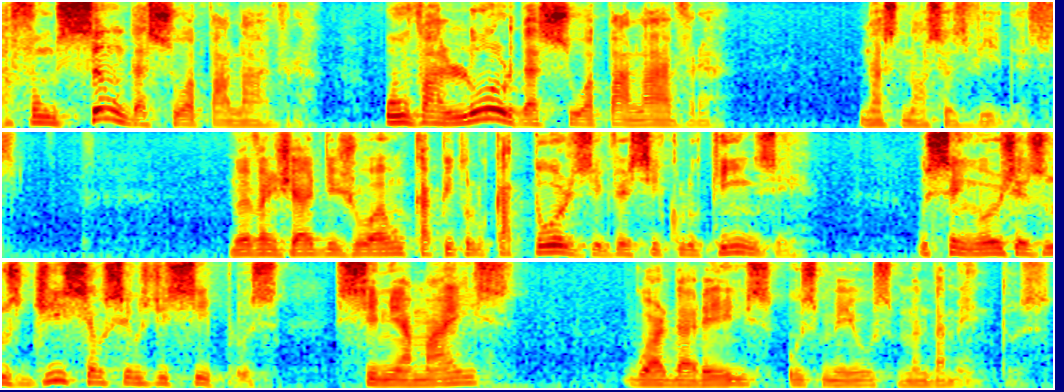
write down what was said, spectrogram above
a função da Sua palavra, o valor da Sua palavra nas nossas vidas. No Evangelho de João, capítulo 14, versículo 15, o Senhor Jesus disse aos seus discípulos: Se me amais, guardareis os meus mandamentos.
